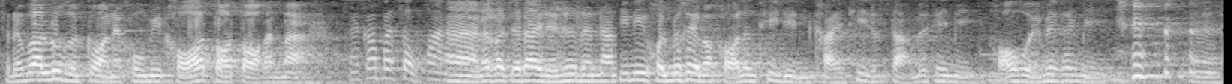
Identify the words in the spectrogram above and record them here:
แสดงว่ารุ่นก่อนๆเนี่ยคงมีขอต่อต่อๆกันมา แล้วก็ประสบความอ่าสำแล้วเร็ก็จจะได้ในเรื่องนั้นๆที่นี่คนไม่เคยมาขอเรื่องที่ดินขายที่ต่างๆ ไม่เคยมี ขอหวยไม่เคยมีเออ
